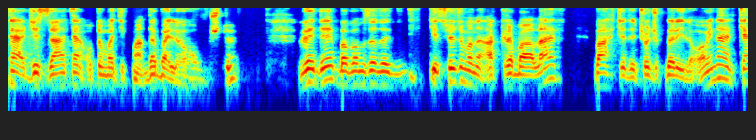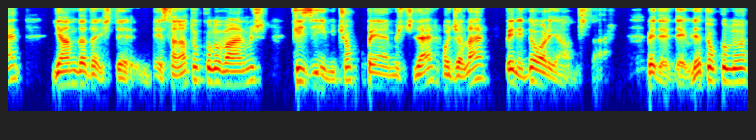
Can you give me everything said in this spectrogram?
tercih zaten otomatikman da bale olmuştu. Ve de babamıza da dedik ki sözüm ona akrabalar bahçede çocuklarıyla oynarken yanda da işte sanat okulu varmış. Fiziğimi çok beğenmişler hocalar beni de oraya almışlar. Ve de devlet okulu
